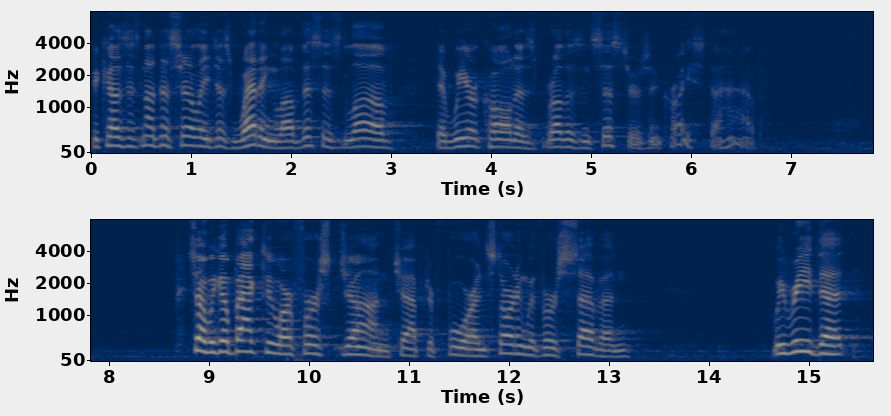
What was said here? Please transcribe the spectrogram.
because it's not necessarily just wedding love. This is love that we are called as brothers and sisters in Christ to have. So we go back to our first John chapter 4, and starting with verse 7, we read that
